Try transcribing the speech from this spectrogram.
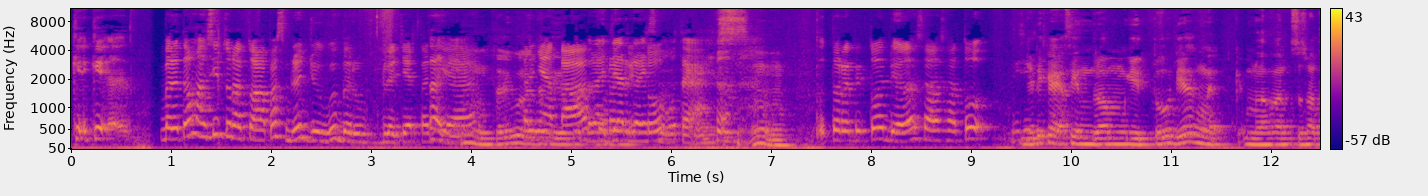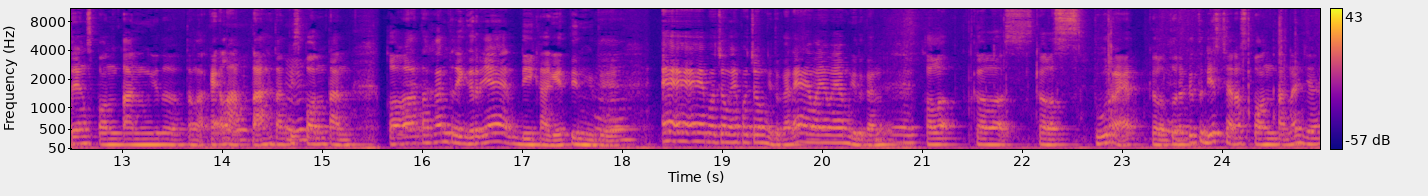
ke, ke, pada tau gak sih Tourette itu apa? Sebenarnya juga gue baru belajar tadi, Tadi. ya. Hmm, tadi gue Ternyata Belajar guys itu, UTS. Tourette itu adalah salah satu di sini. Jadi kayak sindrom gitu, dia melakukan sesuatu yang spontan gitu, atau nggak kayak latah tapi spontan. Kalau latah kan triggernya dikagetin gitu ya. Eh eh eh pocong eh pocong gitu kan, eh ayam ayam gitu kan. Kalau kalau kalau Tourette, kalau Tourette itu dia secara spontan aja.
